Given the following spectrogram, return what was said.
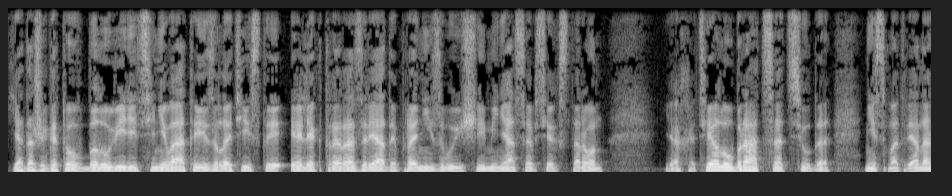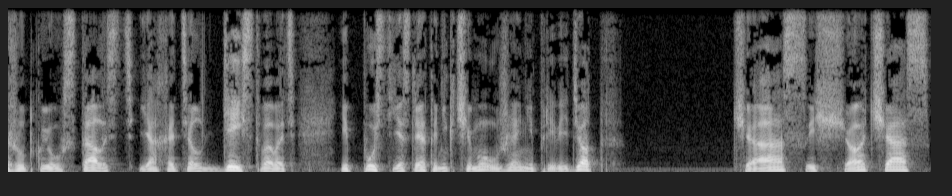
Я даже готов был увидеть синеватые золотистые электроразряды, пронизывающие меня со всех сторон. Я хотел убраться отсюда, несмотря на жуткую усталость, я хотел действовать, и пусть, если это ни к чему уже не приведет, Час, еще час.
